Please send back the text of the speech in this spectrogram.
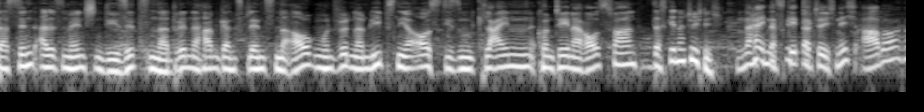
Das sind alles Menschen, die sitzen da drin, haben ganz glänzende Augen und würden am liebsten hier aus diesem kleinen Container rausfahren. Das geht natürlich nicht. Nein, das geht natürlich nicht. Aber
